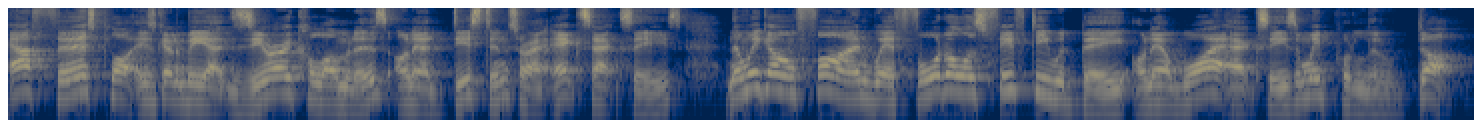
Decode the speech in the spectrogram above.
our first plot is going to be at zero kilometers on our distance or our x-axis. And then we go and find where $4.50 would be on our y-axis and we put a little dot.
